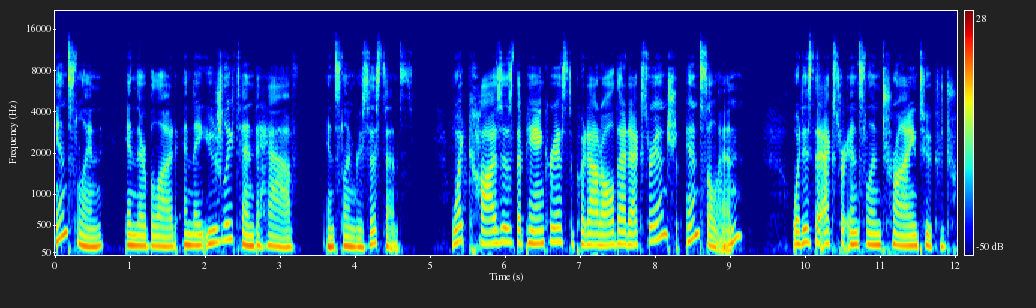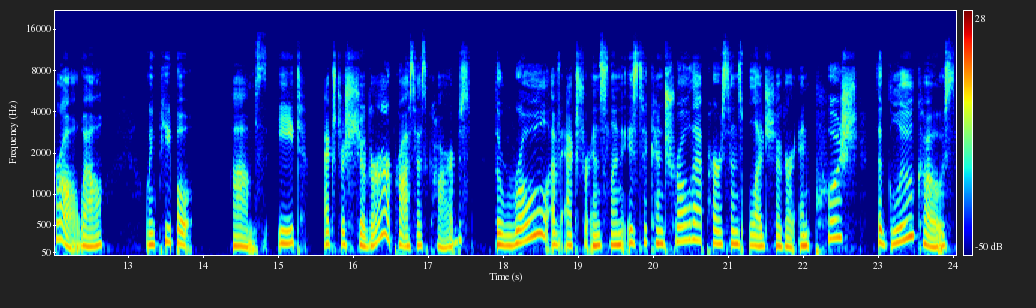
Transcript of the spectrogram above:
insulin in their blood, and they usually tend to have insulin resistance. What causes the pancreas to put out all that extra ins- insulin? What is the extra insulin trying to control? Well, when people um, eat extra sugar or processed carbs, the role of extra insulin is to control that person's blood sugar and push the glucose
